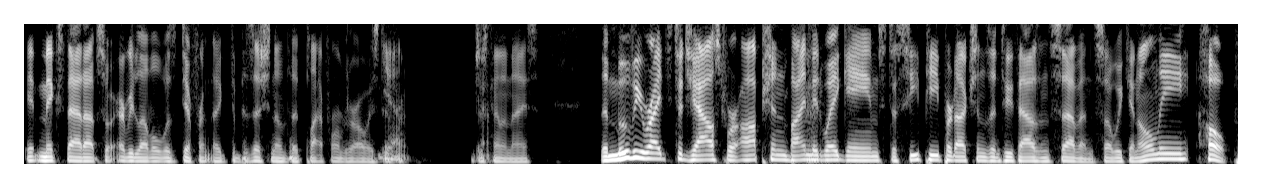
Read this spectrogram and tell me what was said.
it mixed that up so every level was different. Like the position of the platforms are always Yeah. different, which is kind of nice. The movie rights to Joust were optioned by Midway Games to CP Productions in 2007. So we can only hope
